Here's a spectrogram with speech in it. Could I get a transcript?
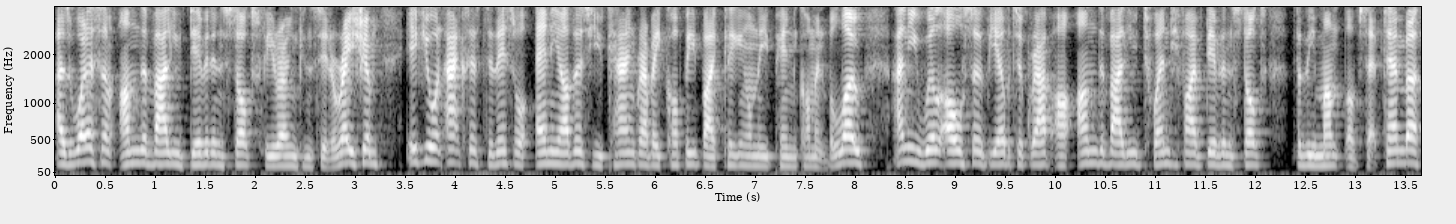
as well as some undervalued dividend stocks for your own consideration. If you want access to this or any others, you can grab a copy by clicking on the pinned comment below, and you will also be able to grab our undervalued 25 dividend stocks for the month of September,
